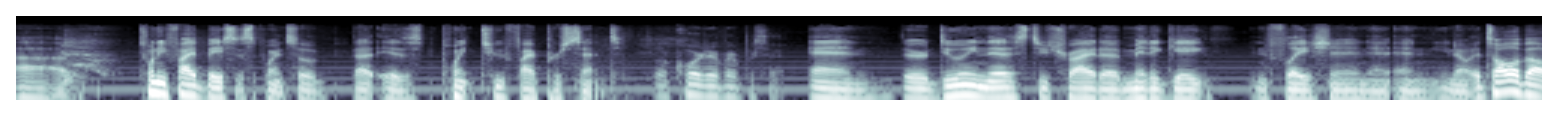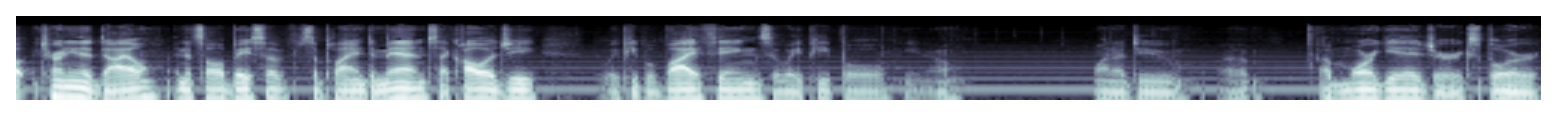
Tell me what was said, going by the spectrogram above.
uh, 25 basis points, so that is 0.25 percent, So a quarter of a percent. and they're doing this to try to mitigate inflation and, and you know it's all about turning the dial and it's all based of supply and demand psychology the way people buy things the way people you know want to do uh, a mortgage or explore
